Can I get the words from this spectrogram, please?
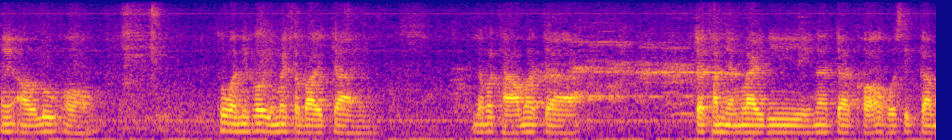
ให้เอาลูกออก ทุกวันนี้เขายังไม่สบายใจ แล้วก็ถามว่าจะจะทำอย่างไรดีนะจะขออโหสิกรรม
